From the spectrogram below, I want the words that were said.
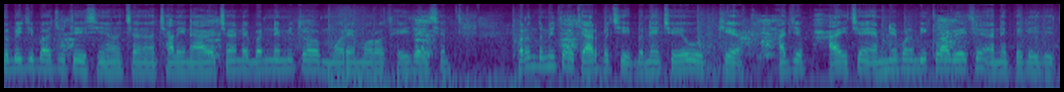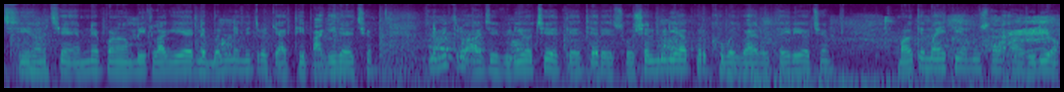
તો બીજી બાજુથી સિંહણ છાલીને આવે છે અને બંને મિત્રો મોરે મોરો થઈ જાય છે. પરંતુ મિત્રો ત્યાર પછી બને છે એવું કે આ જે ભાઈ છે એમને પણ બીક લાગે છે અને પેલી જે સિંહણ છે એમને પણ બીક લાગી એટલે બંને મિત્રો ત્યાંથી ભાગી જાય છે. અને મિત્રો આ જે વીડિયો છે તે અત્યારે સોશિયલ મીડિયા પર ખૂબ જ વાયરલ થઈ રહ્યો છે. મળતી માહિતી અનુસાર આ વીડિયો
